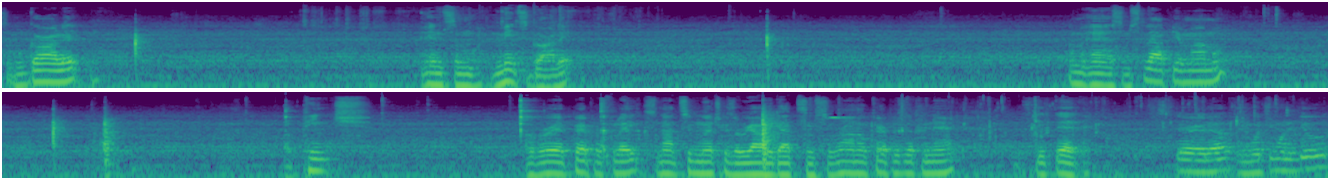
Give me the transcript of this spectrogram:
Some garlic. And some minced garlic. I'm gonna add some slap your mama. A pinch of red pepper flakes. Not too much because we already got some serrano peppers up in there. Let's get that stirred up. And what you want to do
